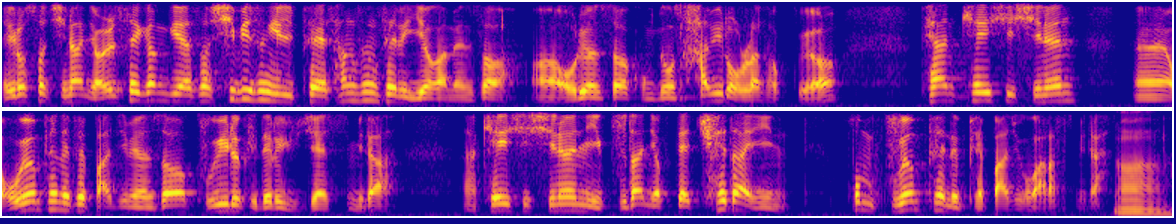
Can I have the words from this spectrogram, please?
이로써 지난 13경기에서 12승 1패 상승세를 이어가면서 어, 오리온스와 공동 4위로 올라섰고요. 패한 KCC는 5연패 늪에 빠지면서 9위를 그대로 유지했습니다. KCC는 아, 이 구단 역대 최다인 홈 9연패 늪에 빠지고 말았습니다. 아,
